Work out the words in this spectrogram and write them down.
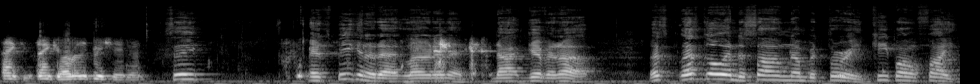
Thank you, thank you. I really appreciate it. See, and speaking of that, learning and not giving up, let's let's go into song number three. Keep on fighting.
